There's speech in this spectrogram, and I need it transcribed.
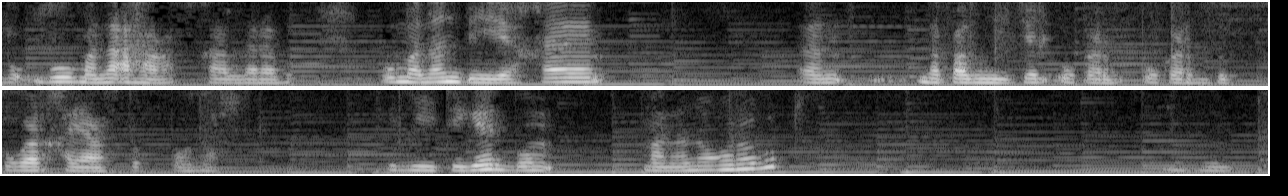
Бу мана ахагас калларабыт. Бу манан бейэхэ наполнитель хаяспыт болар. Илиитигер бу манан оңоробут.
